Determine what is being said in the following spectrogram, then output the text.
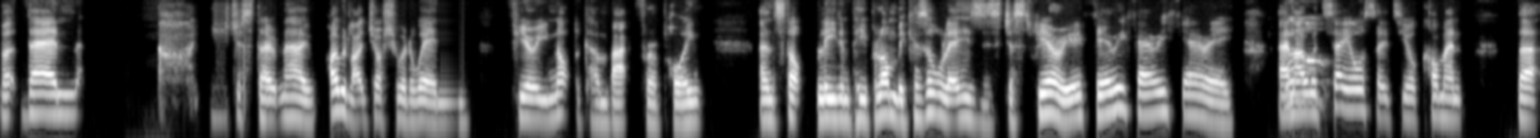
but then you just don't know. I would like Joshua to win, Fury not to come back for a point, and stop leading people on because all it is is just Fury, Fury, Fury, Fury. And I would say also to your comment that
